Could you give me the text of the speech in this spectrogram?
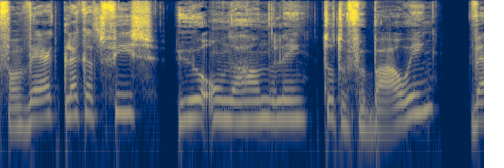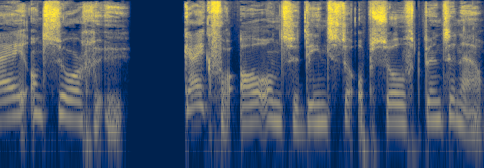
Van werkplekadvies, huuronderhandeling tot een verbouwing, wij ontzorgen u. Kijk voor al onze diensten op soft.nl.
